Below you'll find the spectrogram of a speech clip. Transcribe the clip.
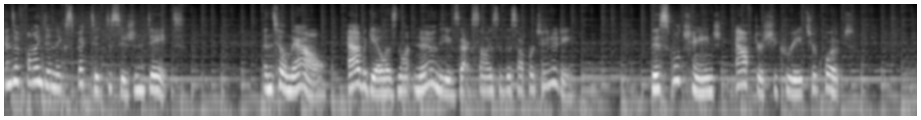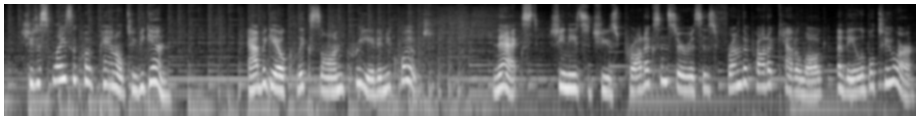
and defined an expected decision date. Until now, Abigail has not known the exact size of this opportunity. This will change after she creates her quote. She displays the quote panel to begin. Abigail clicks on Create a new quote. Next, she needs to choose products and services from the product catalog available to her.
